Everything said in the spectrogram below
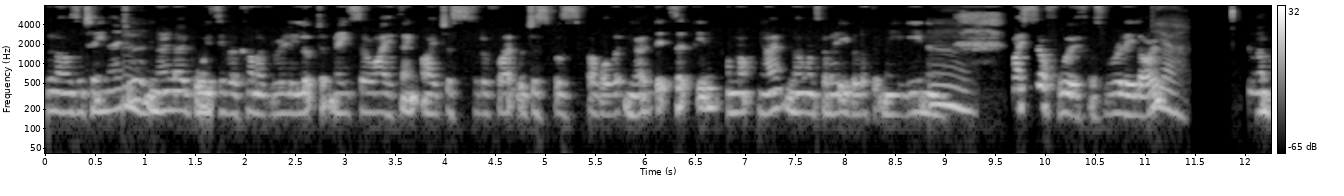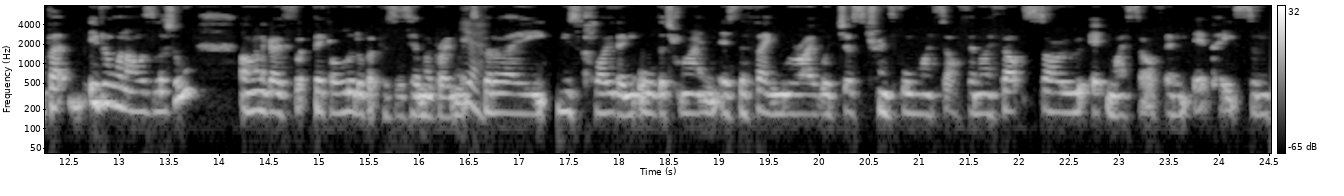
when I was a teenager. Mm. You know, no boys ever kind of really looked at me. So I think I just sort of like, well, just was, oh, well, you know, that's it then. I'm not, you know, no one's going to ever look at me again. And mm. my self worth was really low. Yeah. Um, but even when I was little, I'm going to go flip back a little bit because this is how my brain works. Yeah. But I used clothing all the time as the thing where I would just transform myself, and I felt so at myself and at peace, and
